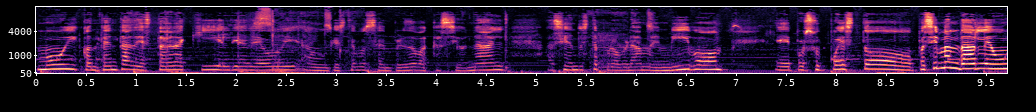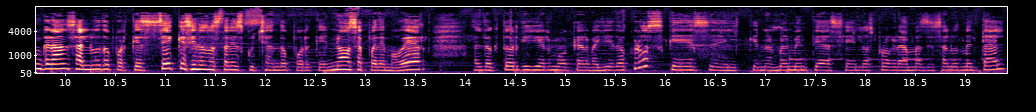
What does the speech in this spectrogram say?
muy contenta de estar aquí el día de hoy, aunque estemos en periodo vacacional, haciendo este programa en vivo. Eh, por supuesto, pues sí mandarle un gran saludo porque sé que sí nos va a estar escuchando porque no se puede mover al doctor Guillermo Carballedo Cruz, que es el que normalmente hace los programas de salud mental.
